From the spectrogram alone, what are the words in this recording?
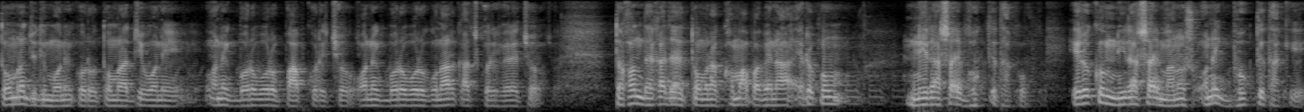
তোমরা যদি মনে করো তোমরা জীবনে অনেক বড় বড় পাপ করেছ, অনেক বড় বড় গুনার কাজ করে ফেলেছো, তখন দেখা যায় তোমরা ক্ষমা পাবে না, এরকম নিরাশায় ভুগতে থাকো। এরকম নিরাশায় মানুষ অনেক ভুগতে থাকে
